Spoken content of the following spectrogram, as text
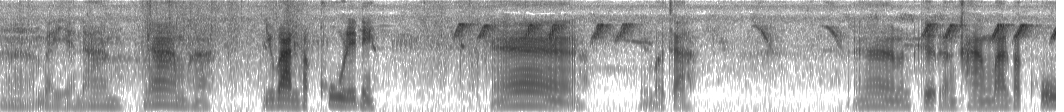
อ่าใบยานางงามค่ะอยู่บ้านพักคู่ได้นี่อ่าเห็นบ่จ้ะอ่ามันเกิดข้างๆบ้านพักคู่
